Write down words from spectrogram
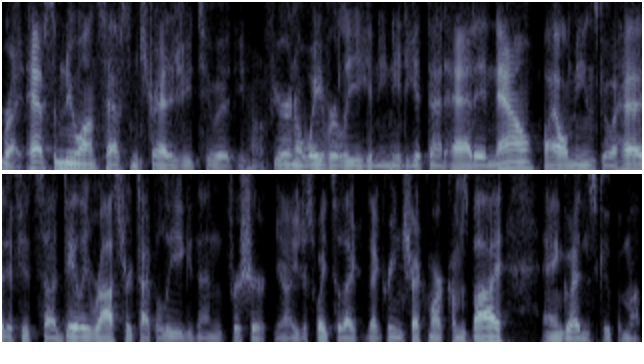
Right. Have some nuance, have some strategy to it. You know, if you're in a waiver league and you need to get that ad in now, by all means, go ahead. If it's a daily roster type of league, then for sure, you know, you just wait till that, that green check mark comes by and go ahead and scoop them up.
